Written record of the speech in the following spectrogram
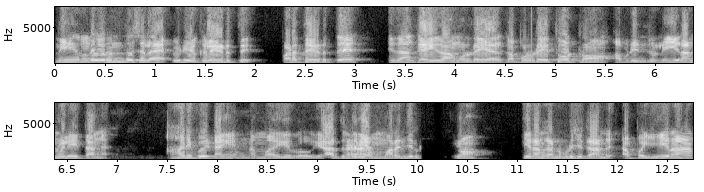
நீர்ல இருந்து சில வீடியோக்களை எடுத்து படத்தை எடுத்து இதான் க- இதான் உங்களுடைய கப்பலுடைய தோற்றம் அப்படின்னு சொல்லி ஈரான் வெளியிட்டாங்க. ஆடி போயிட்டாங்க. நம்ம யாருக்கும் தெரியாம மறைஞ்சிருக்கிறோம். ஈரான் கண்டுபிடிச்சிட்டாண்டு. அப்ப ஈரான்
